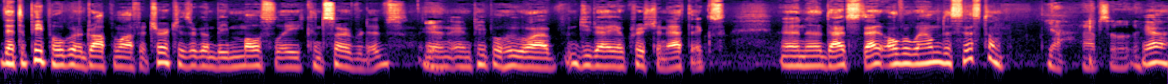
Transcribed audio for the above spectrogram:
that the people who are going to drop them off at churches are going to be mostly conservatives Yeah. and, and people who have Judeo-Christian ethics, and uh, that's that overwhelmed the system. Yeah, absolutely. Yeah,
